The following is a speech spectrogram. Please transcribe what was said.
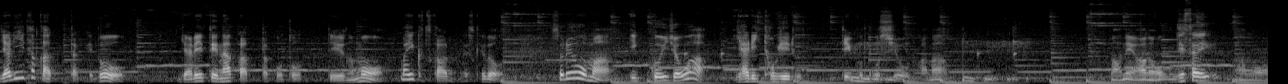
やりたかったけどやれてなかったことっていうのも、まあ、いくつかあるんですけどそれをまあ一個以上はやり遂げるっていうことをしようかな、うんうんまあねあの実際あの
